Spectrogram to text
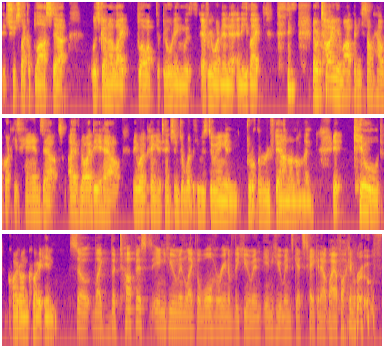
it shoots like a blast out was gonna like blow up the building with everyone in it, and he like they were tying him up, and he somehow got his hands out. I have no idea how. They weren't paying attention to what he was doing, and brought the roof down on him, and it killed quote unquote him. So, like the toughest Inhuman, like the Wolverine of the human Inhumans, gets taken out by a fucking roof.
